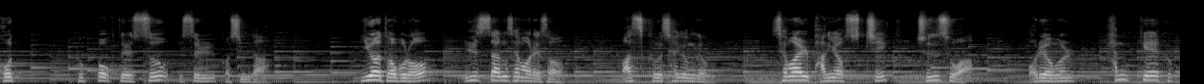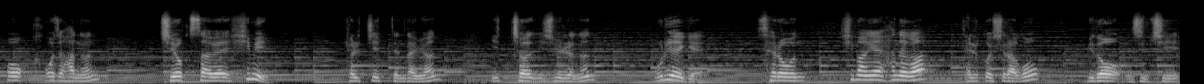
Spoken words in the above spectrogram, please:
곧 극복될 수 있을 것입니다. 이와 더불어 일상생활에서 마스크 착용 등 생활 방역 수칙 준수와 어려움을 함께 극복하고자 하는 지역사회 힘이 결집된다면 2021년은 우리에게 새로운 희망의 한 해가 될 것이라고 믿어 의심치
